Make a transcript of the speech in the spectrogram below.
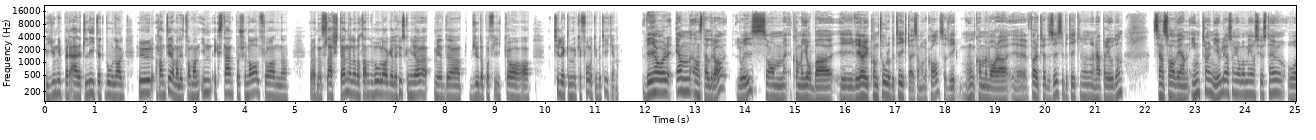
Juniper är ett litet bolag. Hur hanterar man det? Tar man in extern personal från jag vet inte, Slash eller något annat bolag? Eller hur ska ni göra med att bjuda på fika och ha tillräckligt mycket folk i butiken? Vi har en anställd idag, Louise, som kommer jobba i... Vi har ju kontor och butik då i samma lokal, så att vi, hon kommer vara eh, företrädesvis i butiken under den här perioden. Sen så har vi en intern, Julia, som jobbar med oss just nu. och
